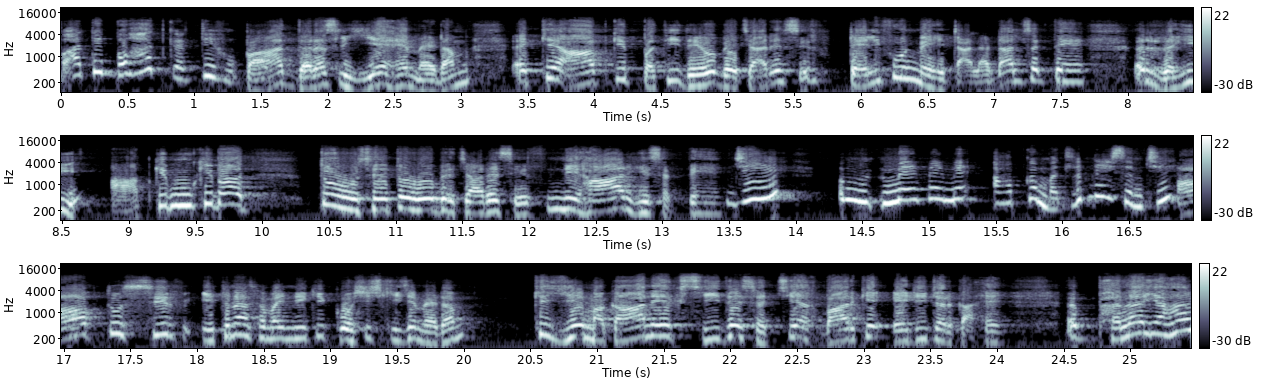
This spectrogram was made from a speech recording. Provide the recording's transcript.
बातें बहुत करती हूँ। बात दरअसल ये है मैडम कि आपके पति देव बेचारे सिर्फ़ टेलीफोन में ही ताला डाल सकते हैं। रही आपके मुँह की बात तो उसे तो वो बेचारे सिर्फ़ निहार ही सकते हैं। जी मैं मैं मैं आपका मतलब नहीं समझी। आप तो सिर्फ़ इतना समझने की कोशिश कीजिए मैडम कि ये मकान एक सीधे सच्चे अखबार के एडिटर का है। भला यहाँ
